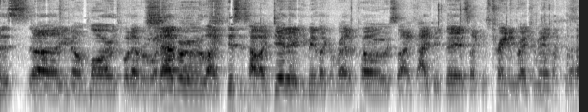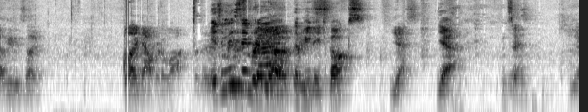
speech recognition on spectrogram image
Is this uh, you know Mars, whatever, whatever? Like this is how I did it." He made like a Reddit post, like I did this, like his training regimen, like this. Uh-huh. He's like, I like Albert a lot. But isn't he it the same pretty, guy uh, that beat H-Box? Yes. Yeah, insane. Yeah.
